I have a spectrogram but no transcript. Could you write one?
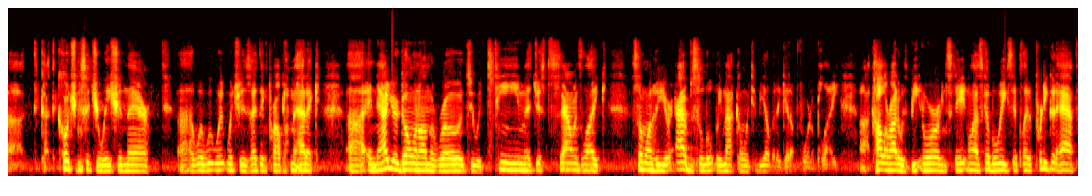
Uh, the coaching situation there, uh, which is, I think, problematic. Uh, and now you're going on the road to a team that just sounds like someone who you're absolutely not going to be able to get up for to play. Uh, Colorado has beaten Oregon State in the last couple of weeks. They played a pretty good half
